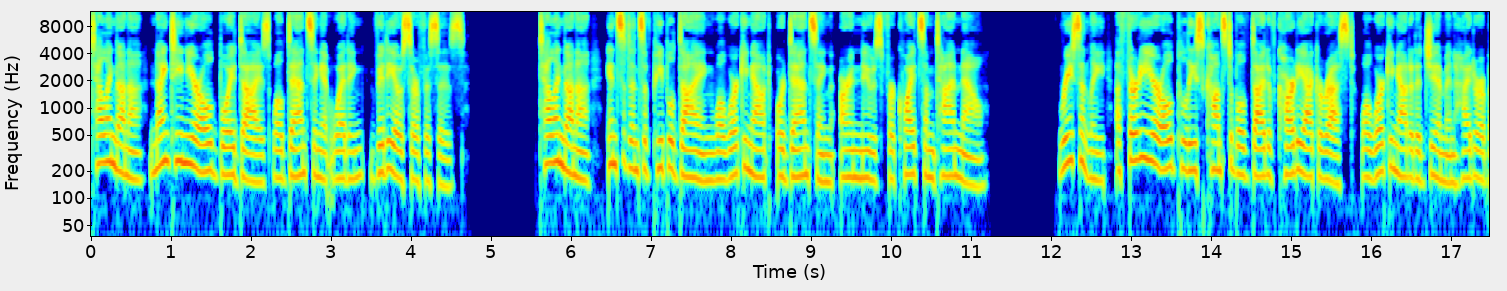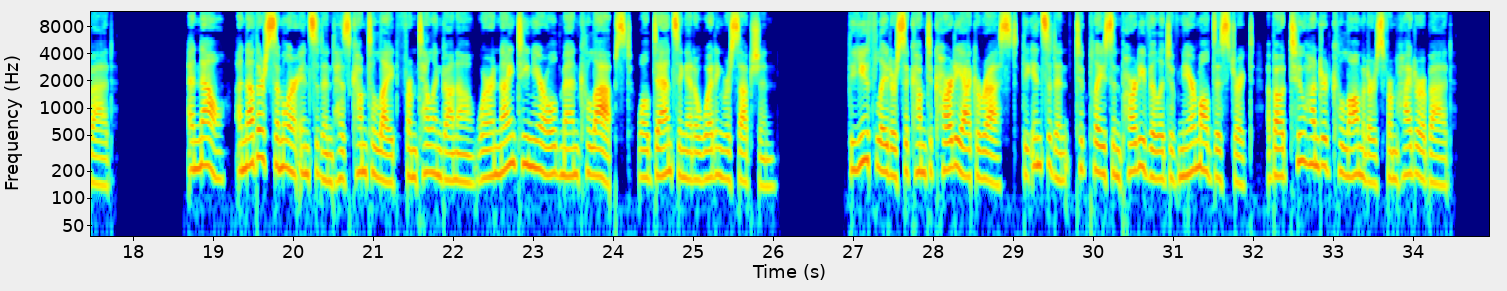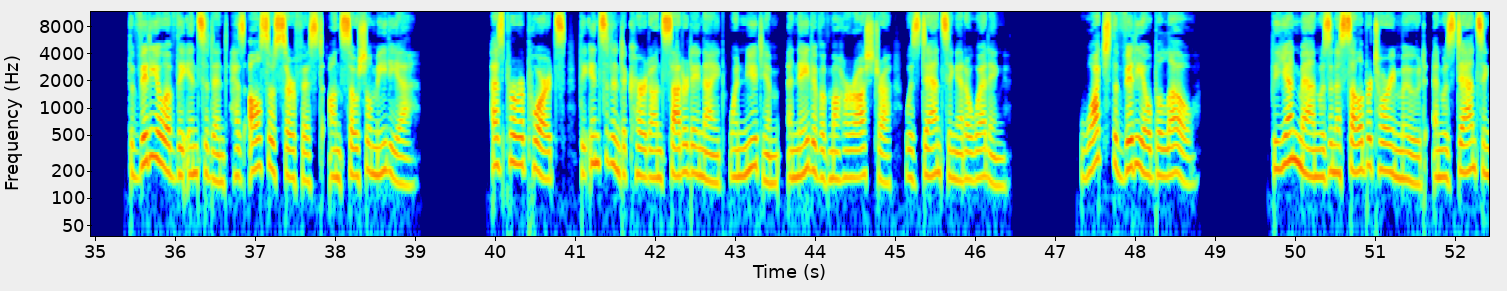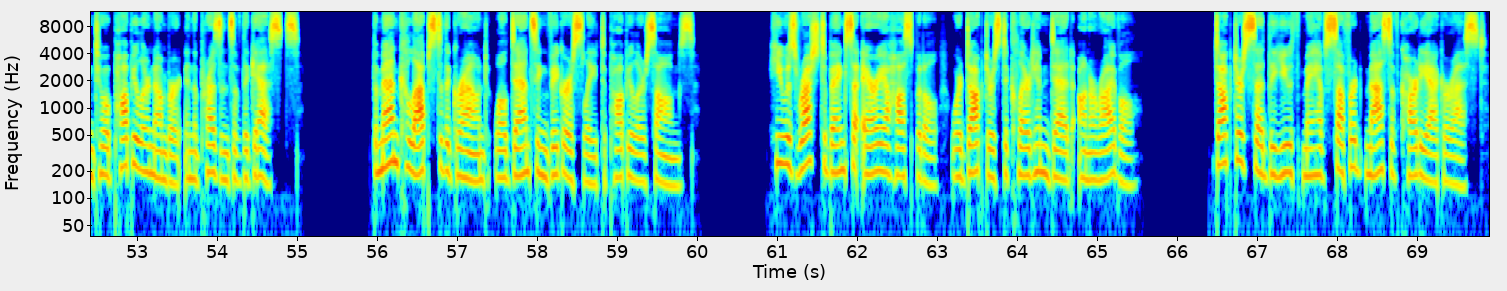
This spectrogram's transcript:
Telangana 19 year old boy dies while dancing at wedding, video surfaces. Telangana incidents of people dying while working out or dancing are in news for quite some time now. Recently, a 30 year old police constable died of cardiac arrest while working out at a gym in Hyderabad. And now, another similar incident has come to light from Telangana where a 19 year old man collapsed while dancing at a wedding reception. The youth later succumbed to cardiac arrest. The incident took place in Pardi village of Nirmal district, about 200 kilometers from Hyderabad. The video of the incident has also surfaced on social media. As per reports, the incident occurred on Saturday night when Nutyam, a native of Maharashtra, was dancing at a wedding. Watch the video below. The young man was in a celebratory mood and was dancing to a popular number in the presence of the guests. The man collapsed to the ground while dancing vigorously to popular songs. He was rushed to Bhainsa Area Hospital, where doctors declared him dead on arrival. Doctors said the youth may have suffered massive cardiac arrest.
